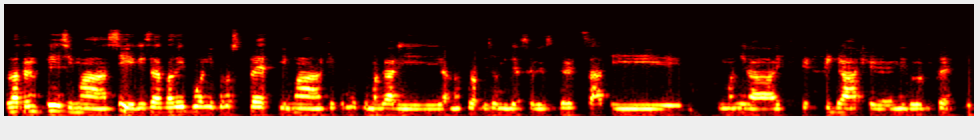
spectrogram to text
La trentesima, sì, riserva dei buoni prospetti, ma che comunque magari hanno ancora bisogno di essere sdrezzati in maniera efficace nei loro difetti.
